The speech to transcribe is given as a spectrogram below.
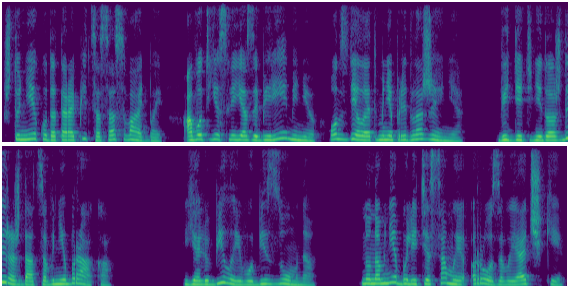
что некуда торопиться со свадьбой, а вот если я забеременею, он сделает мне предложение. Ведь дети не должны рождаться вне брака. Я любила его безумно. Но на мне были те самые розовые очки.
